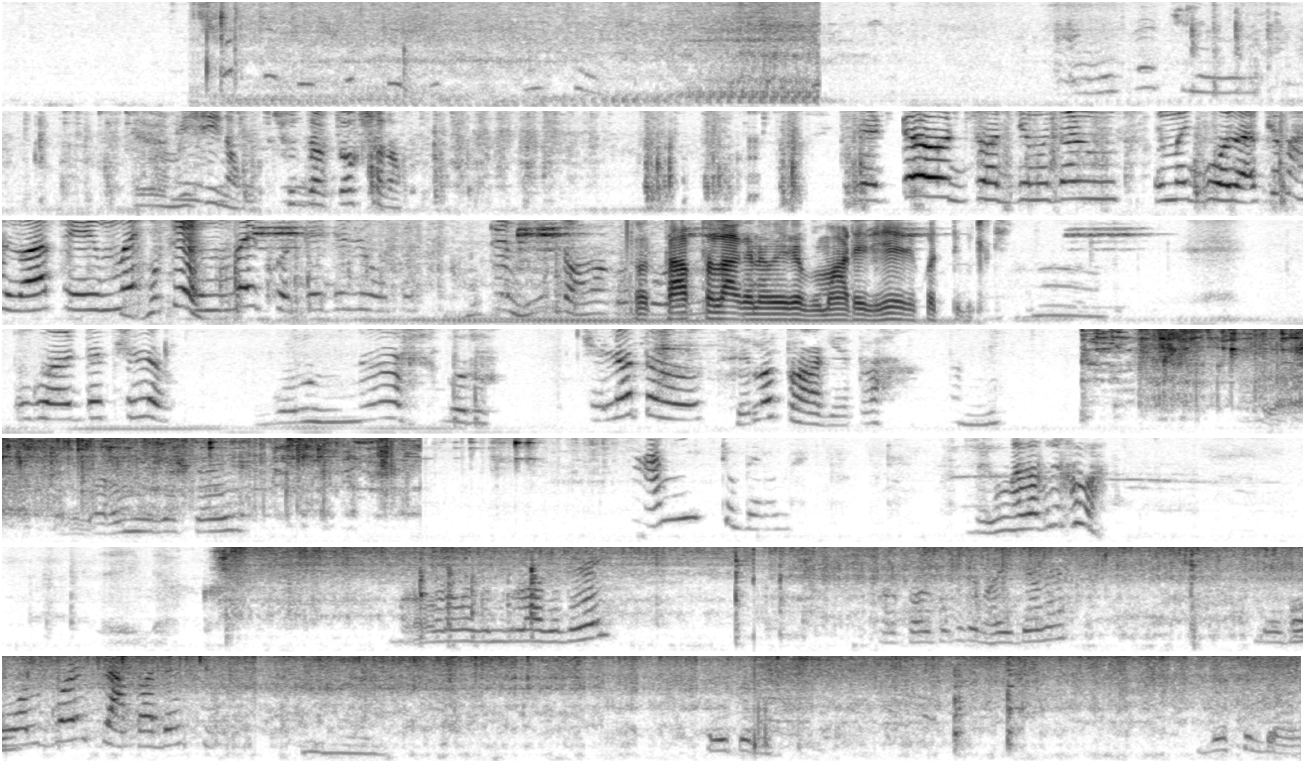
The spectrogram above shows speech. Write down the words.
মিশিয়ে নাও সুন্দর চোখ সরাও গোল আছে ভালো আছে এমনি ঘুটে? এমনি খোটে গেলে ওটা তো তাপটা লাগে না ওই মাঠে ধেয়ে করতে বলতে গোলটা ছিল? গরু না গরু। ছিল তো। ছিল তো আগে তা আমি গরম হয়ে গেছে। আমি একটু বেগুন ভাজা করে খাওয়া এই বড় বেগুনগুলো আগে দেই। অল্প অল্প করে ভাই যাবে এই তো দেয়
